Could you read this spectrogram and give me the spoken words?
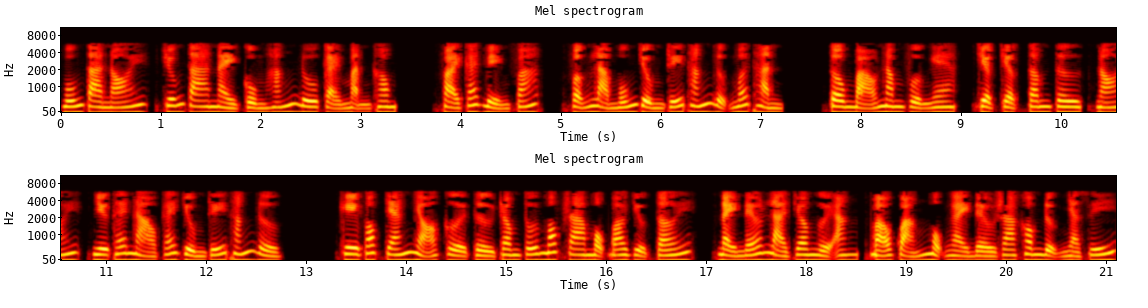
muốn ta nói, chúng ta này cùng hắn đua cậy mạnh không? Phải cái biện pháp, vẫn là muốn dùng trí thắng được mới thành. Tôn Bảo Năm vừa nghe, chật chật tâm tư, nói, như thế nào cái dùng trí thắng được? Khi vóc chán nhỏ cười từ trong túi móc ra một bao dược tới, này nếu là cho người ăn, bảo quản một ngày đều ra không được nhà xí,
